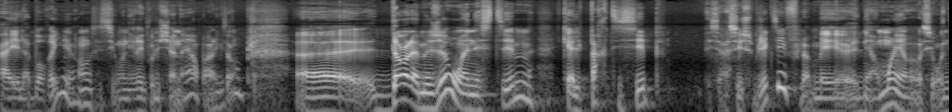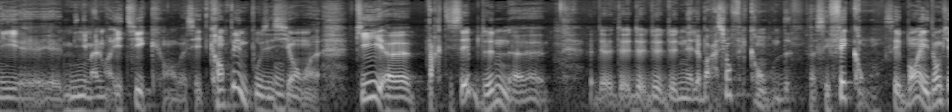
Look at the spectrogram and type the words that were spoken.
à élaborer, hein, si on est révolutionnaire, par exemple, dans la mesure où on estime qu'elles participent c'est assez subjectif, là, mais euh, néanmoins, euh, si on est euh, minimalement éthique, on va essayer de camper une position mm. qui participe d'une d'une élaboration féconde. C'est fécond, c'est bon, et donc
